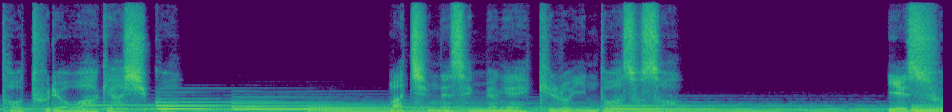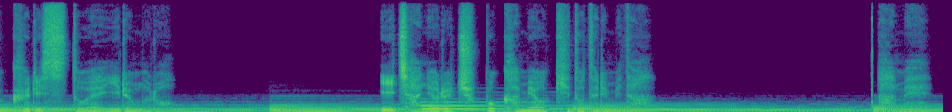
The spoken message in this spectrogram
더 두려워하게 하시고 마침내 생명의 길로 인도하소서. 예수 그리스도의 이름으로 이 자녀를 축복하며 기도드립니다. 아멘.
